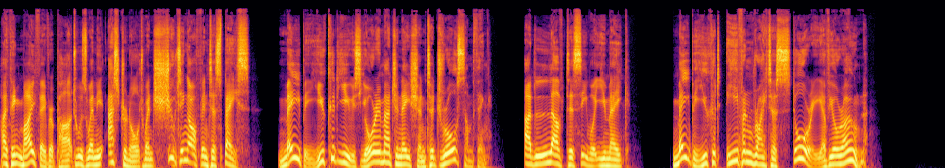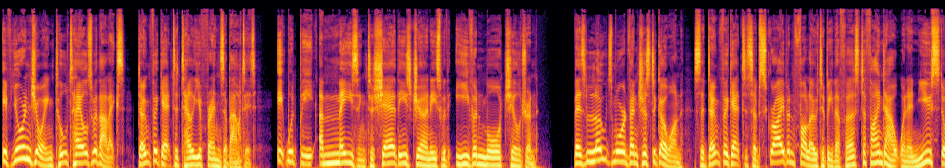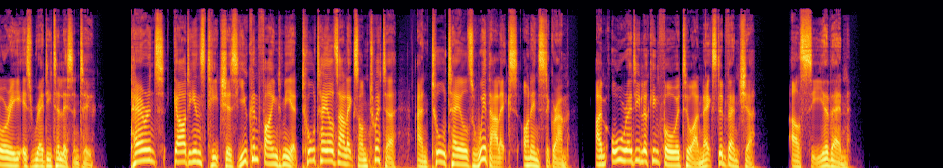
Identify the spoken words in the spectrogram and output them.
I think my favourite part was when the astronaut went shooting off into space. Maybe you could use your imagination to draw something. I'd love to see what you make. Maybe you could even write a story of your own. If you're enjoying Tall Tales with Alex, don't forget to tell your friends about it. It would be amazing to share these journeys with even more children. There's loads more adventures to go on, so don't forget to subscribe and follow to be the first to find out when a new story is ready to listen to. Parents, guardians, teachers, you can find me at Tall Tales Alex on Twitter and Tall Tales with Alex on Instagram. I'm already looking forward to our next adventure. I'll see you then.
